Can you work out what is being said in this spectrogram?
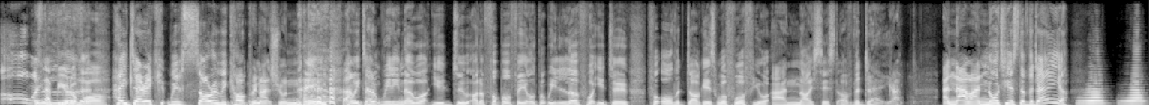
Oh, Isn't I that beautiful? it. Hey, Derrick, we're sorry we can't pronounce your name, and we don't really know what you do on a football field, but we love what you do for all the doggies. Woof woof, you're our uh, nicest of the day. And now our naughtiest of the day. An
